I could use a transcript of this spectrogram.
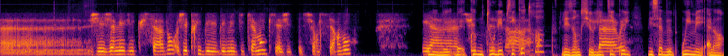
Euh, j'ai jamais vécu ça avant. J'ai pris des, médicaments qui agitaient sur le cerveau. Et comme tous les psychotropes, les anxiolytiques, bah oui. Mais ça veut, oui, mais alors,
